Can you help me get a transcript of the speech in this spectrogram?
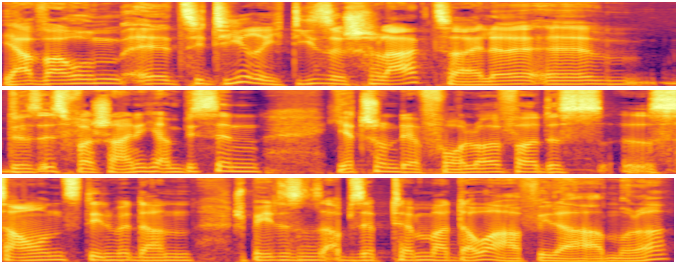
Ja, warum äh, zitiere ich diese Schlagzeile? Äh, das ist wahrscheinlich ein bisschen jetzt schon der Vorläufer des äh, Sounds, den wir dann spätestens ab September September dauerhaft wieder haben, oder?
